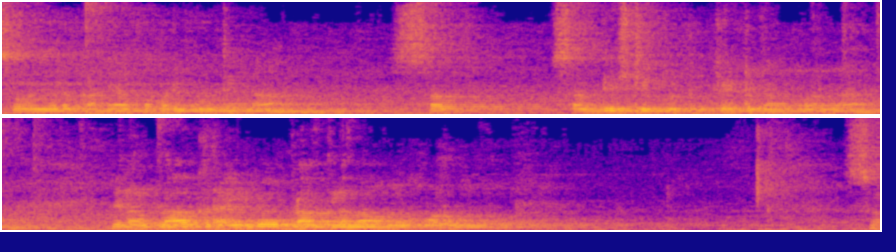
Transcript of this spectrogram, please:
ஸோ இதில் கன்னியாகுமரி கொடுத்தீங்கன்னா சப் சப் டிஸ்ட்ரிக்ட் கேட்டுருக்காங்க பாருங்கள் இதில் பிளாக் ரயில்வே பிளாக்கில் தான் உங்களுக்கு வரும். ஸோ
